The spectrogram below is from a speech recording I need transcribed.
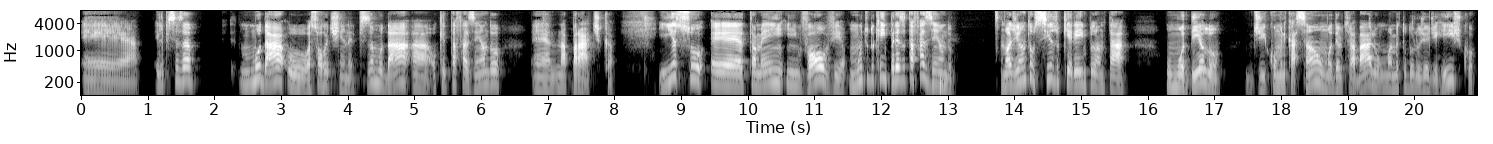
é, ele precisa mudar o- a sua rotina, ele precisa mudar a- o que ele está fazendo é, na prática. E isso é, também envolve muito do que a empresa está fazendo. Não adianta o CISO querer implantar um modelo de comunicação, um modelo de trabalho, uma metodologia de risco,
